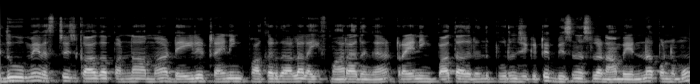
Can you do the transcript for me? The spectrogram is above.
எதுவுமே வெஸ்டேஜ்க்காக பண்ணாமல் டெய்லி ட்ரைனிங் பார்க்குறதால லைஃப் மாறாதுங்க. ட்ரைனிங் பார்த்து அதுலேருந்து புரிஞ்சுக்கிட்டு பிஸ்னஸில் நாம் என்ன பண்ணுமோ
